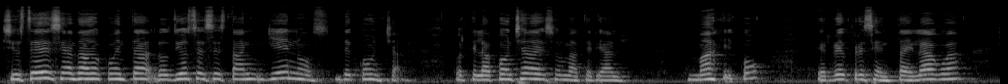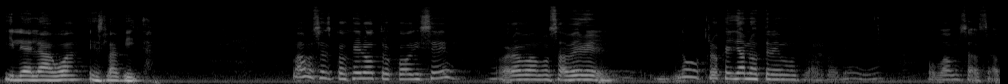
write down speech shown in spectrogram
Si ustedes se han dado cuenta, los dioses están llenos de concha, porque la concha es un material mágico que representa el agua y el agua es la vida. Vamos a escoger otro códice. Ahora vamos a ver el... No, creo que ya no tenemos... O vamos a, a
